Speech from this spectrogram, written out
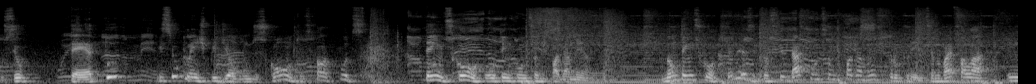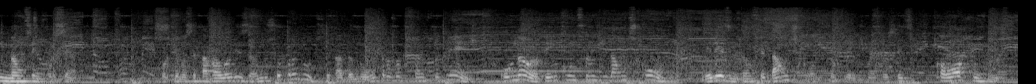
o seu teto, e se o cliente pedir algum desconto, você fala, putz, tem desconto ou tem condição de pagamento? Não tem desconto, beleza, então você dá condição de pagamento para o cliente, você não vai falar um não 100% porque você está valorizando o seu produto, você está dando outras opções para o cliente. Ou não, eu tenho condições de dar um desconto. Beleza, então você dá um desconto para o cliente, mas você coloca um risco.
